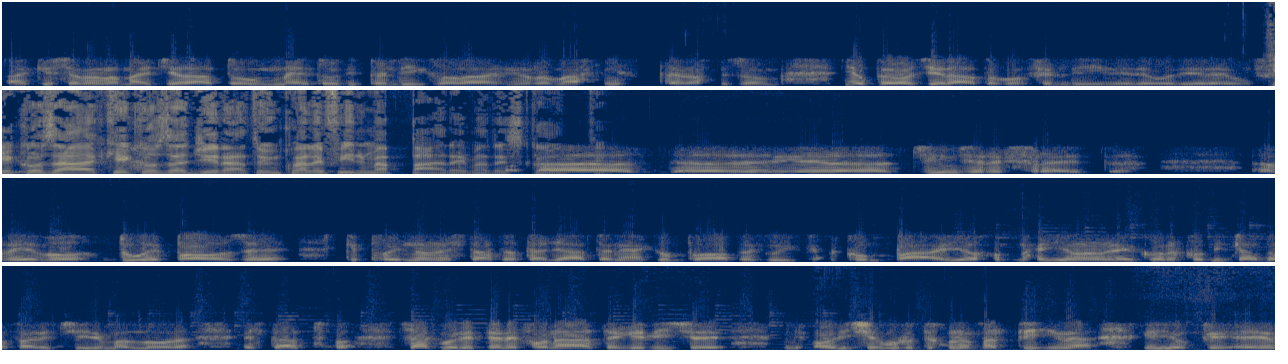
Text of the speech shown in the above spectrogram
anche se non ho mai girato un metro di pellicola in Romagna, però insomma, io però ho girato con Fellini, devo dire. Che cosa, che cosa, ha girato? In quale film appare Marescotti? Uh, era Ginger e Fred. Avevo due pose che poi non è stata tagliata neanche un po', per cui compaio, ma io non ho ancora cominciato a fare cinema allora. È stato, sa quelle telefonate che dice, ho ricevuto una mattina, io che eh,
